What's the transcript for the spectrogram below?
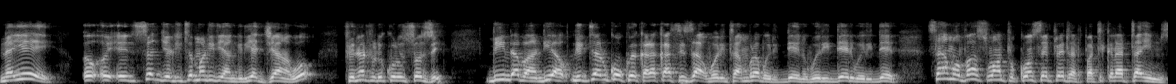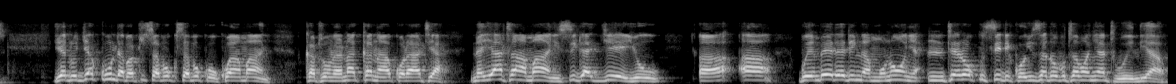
naye essajja litama liryange lyajjaawo fenna tuli ku lusozi lindaba ndi awo nelitandika okwekalakasiza awo bwe litambula bwe lidde eno bwe lidde eri bwe lidde eri some of us want to concentrate at particular times. Yadde ojja kundaba tusaba okusaba okwo okw'amaanyi katonda nakka n'akola atya? Naye ate amaanyi sigajjeeyo aa bwe mbeera eri nga munoonya ntera okusirika oyinza n'obutamanya nti wendi awo.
